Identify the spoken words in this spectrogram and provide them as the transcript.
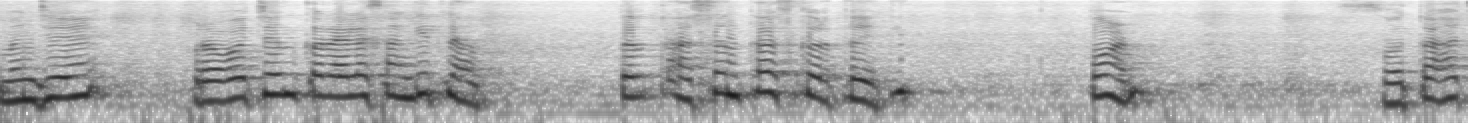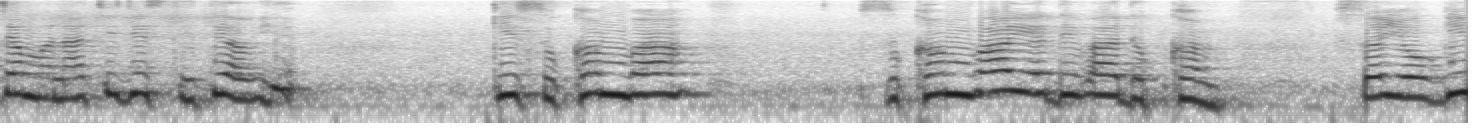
म्हणजे प्रवचन करायला सांगितलं तर तासन तास करता येतील. पण स्वतःच्या मनाची जी स्थिती हवी आहे की सुखम वा सुखम वा यदि वा दुःखम स योगी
